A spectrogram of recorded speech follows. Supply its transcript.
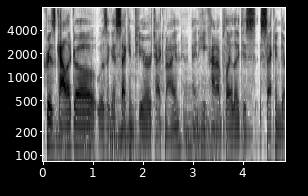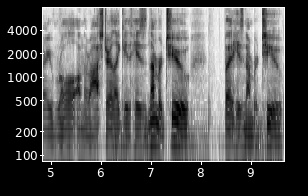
Krizz Kaliko was like a second tier Tech N9ne, and he kind of played like this secondary role on the roster, like his his number two, but his number two.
